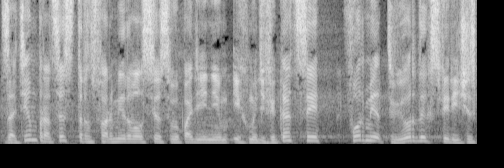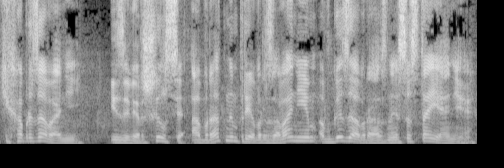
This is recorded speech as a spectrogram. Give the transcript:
Затем процесс трансформировался с выпадением их модификации в форме твердых сферических образований и завершился обратным преобразованием в газообразное состояние.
